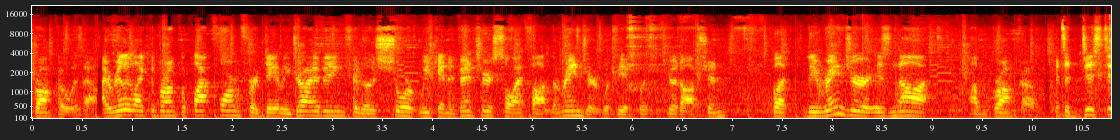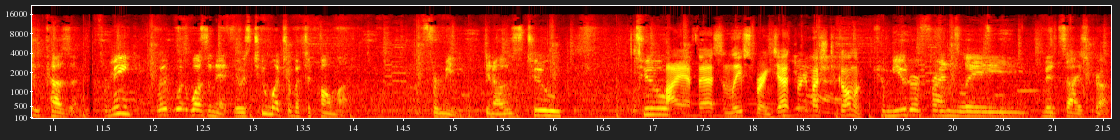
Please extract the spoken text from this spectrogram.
Bronco was out. I really like the Bronco platform for daily driving, for those short weekend adventures. So I thought the Ranger would be a quick, good option. But the Ranger is not a Bronco. It's a distant cousin. For me, it, it wasn't it. It was too much of a Tacoma for me. You know, it was too, too IFS and Leaf Springs. Yeah, it's pretty much Tacoma. Commuter friendly mid-sized truck.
